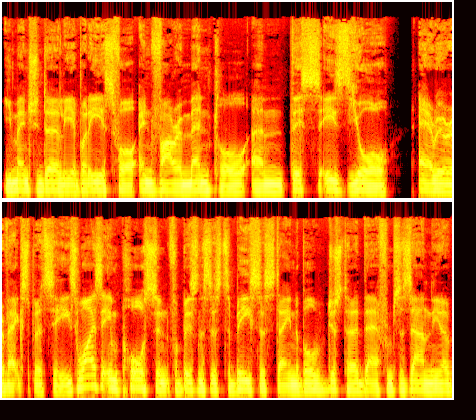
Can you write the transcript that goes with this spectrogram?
you mentioned earlier, but E is for environmental, and this is your area of expertise. Why is it important for businesses to be sustainable? We've just heard there from Suzanne, you know,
